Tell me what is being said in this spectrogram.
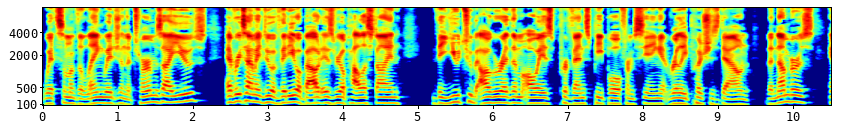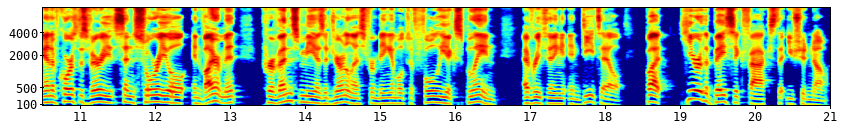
with some of the language and the terms I use. Every time I do a video about Israel Palestine, the YouTube algorithm always prevents people from seeing it, really pushes down the numbers. And of course, this very censorial environment prevents me as a journalist from being able to fully explain everything in detail. But here are the basic facts that you should know.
